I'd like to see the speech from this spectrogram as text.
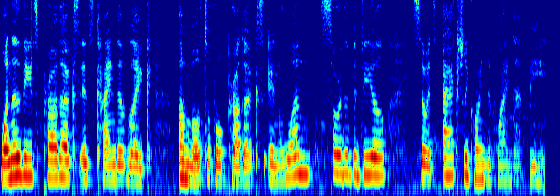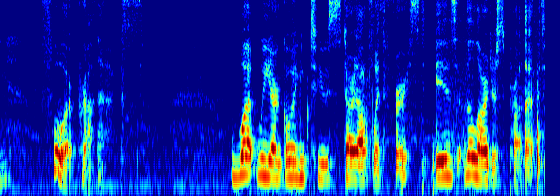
one of these products is kind of like a multiple products in one sort of a deal, so it's actually going to wind up being four products. What we are going to start off with first is the largest product.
